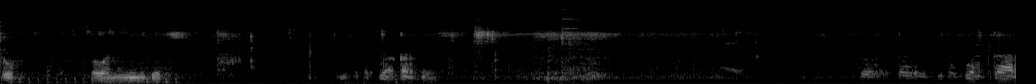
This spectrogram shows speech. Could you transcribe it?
tuh bawahnya ini guys ini kita bakar guys bakar kita bakar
